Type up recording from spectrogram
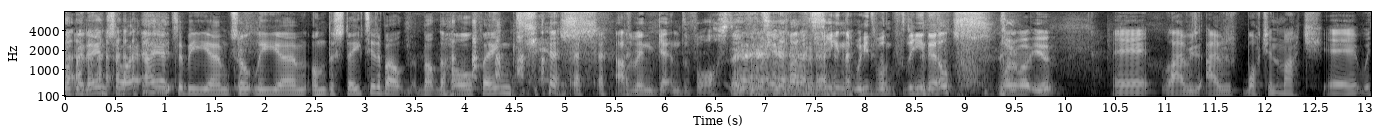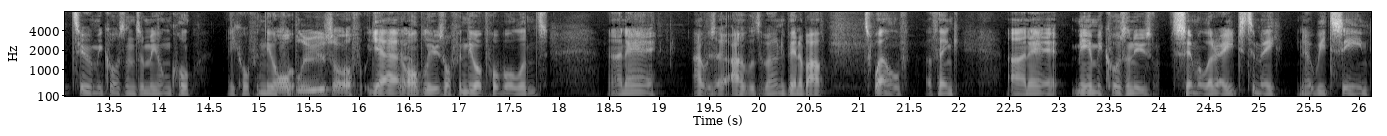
rub it in, so I, I had to be um, totally um, understated about about the whole thing. Yes. I've been getting divorced. I've seen that we'd won 3 0. What about you? Uh, well, I was I was watching the match uh, with two of my cousins and my uncle, like up in the All upper, blues or? up, yeah, all blues up in the upper Bullens, and uh, I was uh, I would have only been about twelve, I think, and uh, me and my cousin, who's similar age to me, you know, we'd seen,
